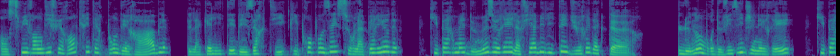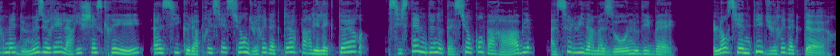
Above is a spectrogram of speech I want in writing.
en suivant différents critères pondérables, la qualité des articles proposés sur la période qui permet de mesurer la fiabilité du rédacteur. Le nombre de visites générées, qui permet de mesurer la richesse créée, ainsi que l'appréciation du rédacteur par les lecteurs, système de notation comparable à celui d'Amazon ou d'eBay. L'ancienneté du rédacteur.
